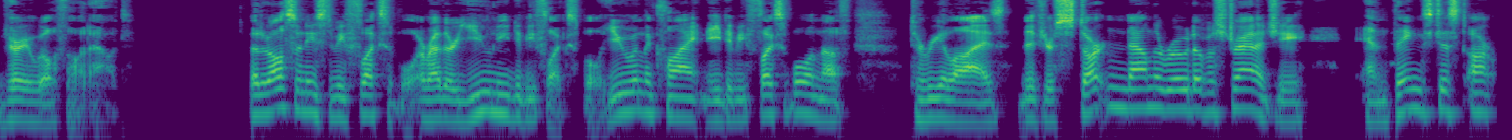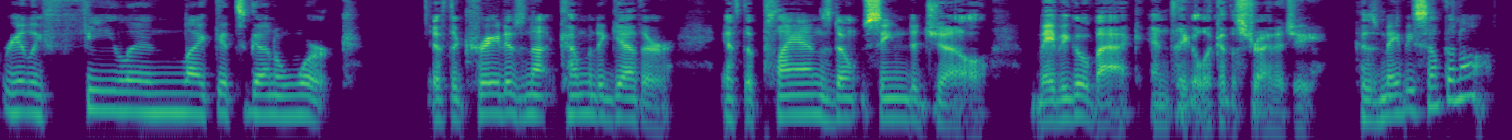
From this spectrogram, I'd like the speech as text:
very well thought out. But it also needs to be flexible, or rather, you need to be flexible. You and the client need to be flexible enough to realize that if you're starting down the road of a strategy and things just aren't really feeling like it's going to work, if the creative's not coming together, if the plans don't seem to gel, maybe go back and take a look at the strategy because maybe something off.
